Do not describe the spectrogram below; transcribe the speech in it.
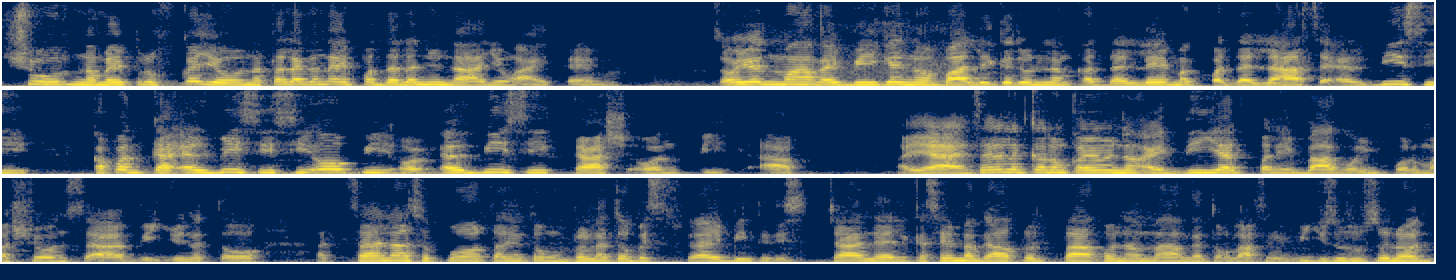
sure na may proof kayo na talaga na ipadala nyo na yung item. So yun mga kaibigan, no, bali ganun lang kadali magpadala sa LBC kapag ka LBC COP or LBC Cash on Pickup. Ayan, sana nagkaroon kayo ng idea at panibagong impormasyon sa video na to. At sana supportan niyo itong vlog na to by subscribing to this channel kasi mag-upload pa ako ng mga ganitong klaseng video sa susunod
